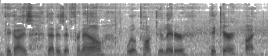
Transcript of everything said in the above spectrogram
Okay, guys, that is it for now. We'll talk to you later. Take care. Bye.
